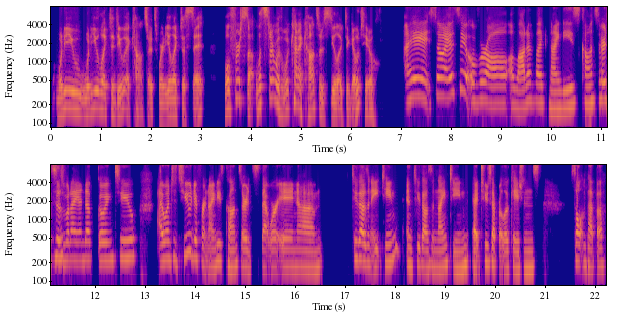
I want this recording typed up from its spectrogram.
what do you what do you like to do at concerts? Where do you like to sit? Well, first let's start with what kind of concerts do you like to go to? I so I would say overall a lot of like 90s concerts is what I end up going to. I went to two different 90s concerts that were in um 2018 and 2019 at two separate locations. Salt and Pepa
